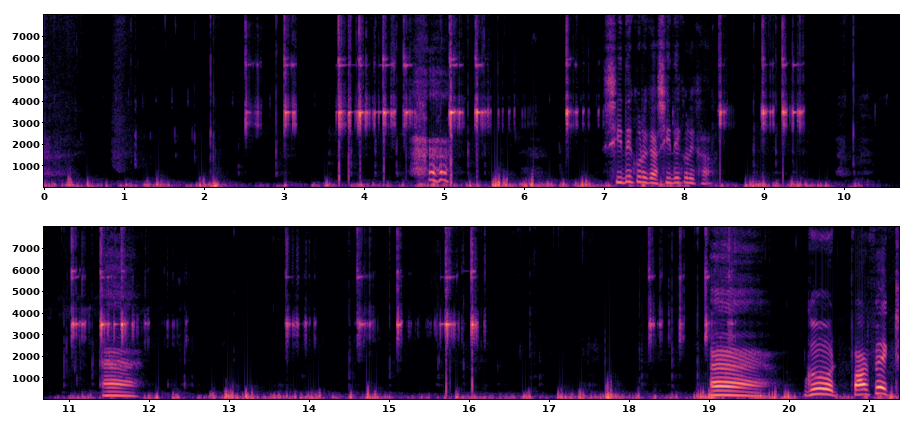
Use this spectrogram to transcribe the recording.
সিধে করে খা সিধে করে খা। হ্যাঁ। হ্যাঁ। Good perfect.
